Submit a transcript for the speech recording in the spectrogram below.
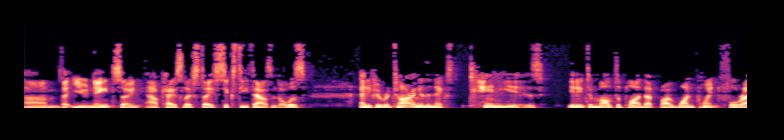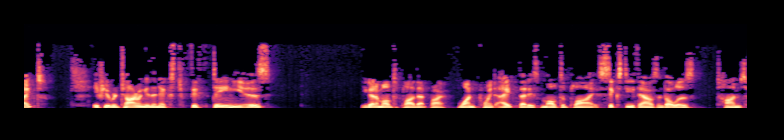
um, that you need. So in our case, let's say $60,000. And if you're retiring in the next 10 years, you need to multiply that by 1.48. If you're retiring in the next 15 years, you're going to multiply that by 1.8. That is, multiply $60,000 times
